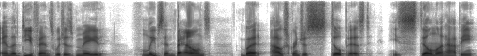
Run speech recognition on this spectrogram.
and the defense, which has made leaps and bounds. But Alex Grinch is still pissed. He's still not happy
